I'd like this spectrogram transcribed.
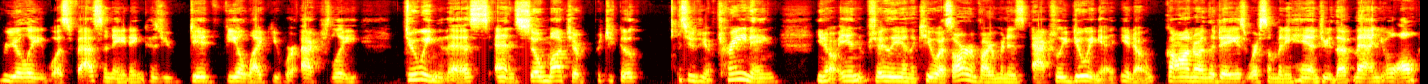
really was fascinating because you did feel like you were actually doing this, and so much of particular excuse me, of training, you know, in particularly in the QSR environment is actually doing it. You know, gone are the days where somebody hands you that manual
